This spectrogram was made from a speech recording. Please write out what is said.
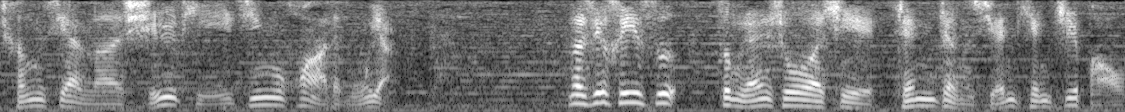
呈现了实体精化的模样。那些黑丝纵然说是真正玄天之宝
